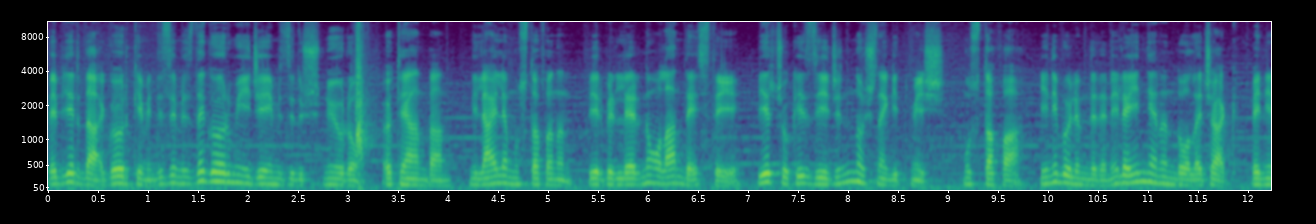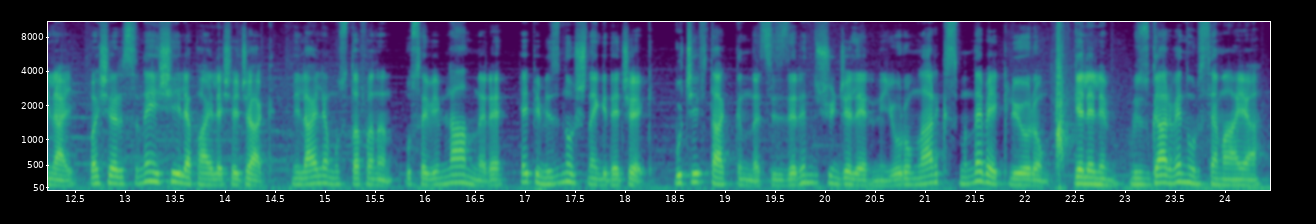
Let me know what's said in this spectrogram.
ve bir daha Görkem'i dizimizde görmeyeceğimizi düşünüyorum. Öte yandan Nilay ile Mustafa'nın birbirlerine olan desteği birçok izleyicinin hoşuna gitmiş. Mustafa yeni bölümde de Nilay'ın yanında olacak ve Nilay başarısını eşiyle paylaşacak. Nilay ile Mustafa'nın bu sevimli anları hepimizin hoşuna gidecek. Bu çift hakkında sizlerin düşüncelerini yorumlar kısmında bekliyorum. Gelelim Rüzgar ve Nursema'ya.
